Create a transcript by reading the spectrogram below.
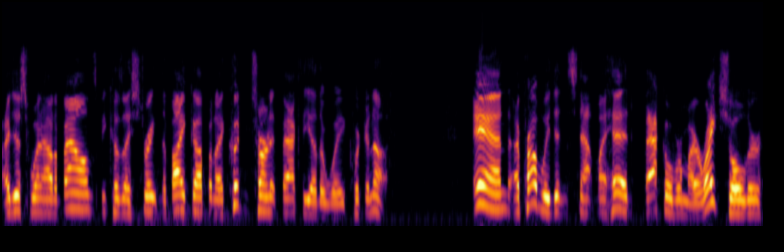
I just went out of bounds because I straightened the bike up and I couldn't turn it back the other way quick enough. And I probably didn't snap my head back over my right shoulder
